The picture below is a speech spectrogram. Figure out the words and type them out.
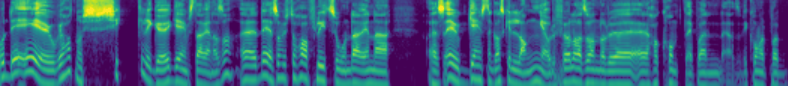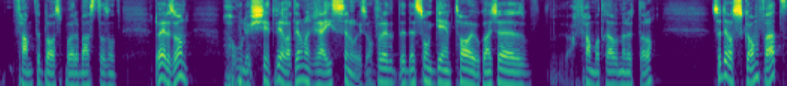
Og det er jo Vi har hatt noen skikkelig gøye games der inne. Altså. Eh, det er som hvis du har flytsonen der inne. eh, Så er jo gamesene ganske lange, og du føler at sånn når du eh, har kommet deg på en altså, Vi kommer på femteplass på det beste og sånt. Da er det sånn Holy shit, vi har vært gjennom en reise nå, liksom. For det, det, det, sånn game tar jo kanskje 35 minutter, da. Så det var skamfett.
